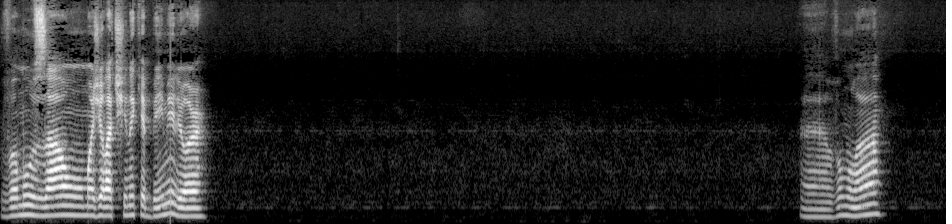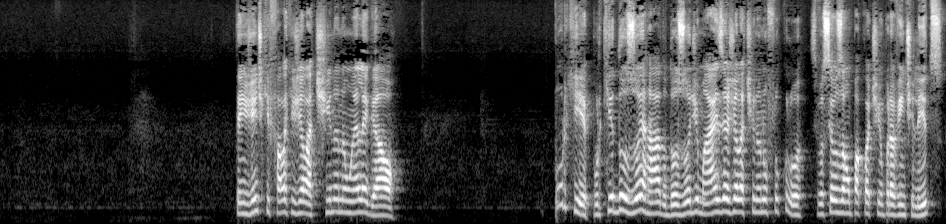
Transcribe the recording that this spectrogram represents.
vamos usar uma gelatina que é bem melhor. É, vamos lá. Tem gente que fala que gelatina não é legal. Por quê? Porque dosou errado, dosou demais e a gelatina não fluculou. Se você usar um pacotinho para 20 litros,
